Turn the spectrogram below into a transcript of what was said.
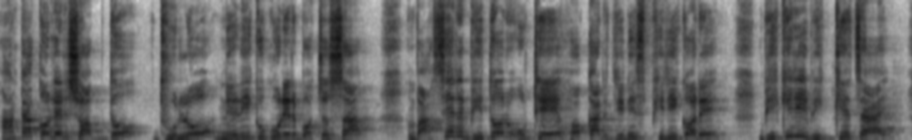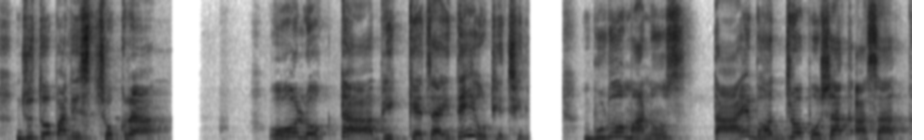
আটা কলের শব্দ, ধুলো, নেড়ি কুকুরের বচসা বাসের ভিতর উঠে হকার জিনিস ফিরি করে, ভিখিরি ভিক্ষে চায়, জুতো পালিশ ছোকরা ও লোকটা ভিক্ষে চাইতেই উঠেছিল। বুড়ো মানুষ, তাই ভদ্র পোশাক আশাক,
